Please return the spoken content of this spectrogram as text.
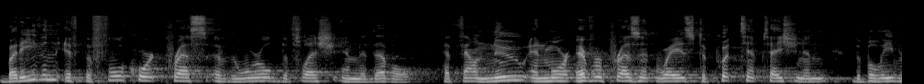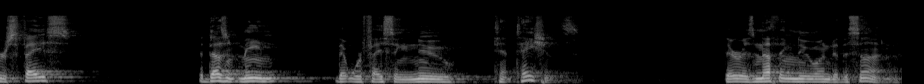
But even if the full court press of the world, the flesh, and the devil have found new and more ever present ways to put temptation in the believer's face, it doesn't mean that we're facing new temptations. There is nothing new under the sun.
